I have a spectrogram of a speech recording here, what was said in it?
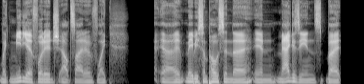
like media footage outside of like uh, maybe some posts in the in magazines, but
